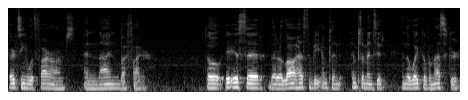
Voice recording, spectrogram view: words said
13 with firearms, and 9 by fire. Though it is said that a law has to be implement, implemented in the wake of a massacre,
